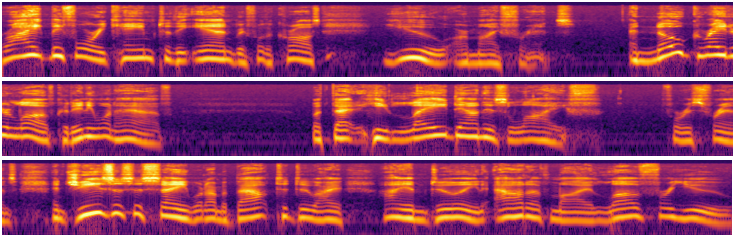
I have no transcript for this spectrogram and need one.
right before he came to the end, before the cross, you are my friends. And no greater love could anyone have but that he laid down his life for his friends. And Jesus is saying, What I'm about to do, I, I am doing out of my love for you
